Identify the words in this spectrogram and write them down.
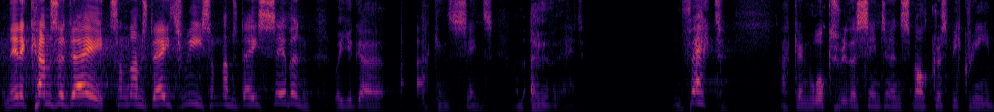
And then it comes a day, sometimes day three, sometimes day seven, where you go, I can sense I'm over that. In fact, I can walk through the center and smell Krispy Kreme.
